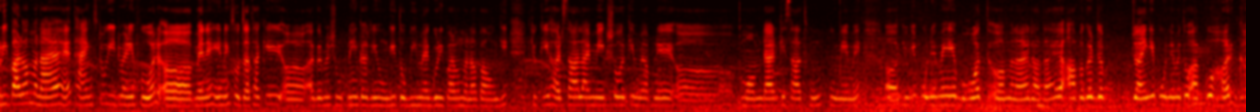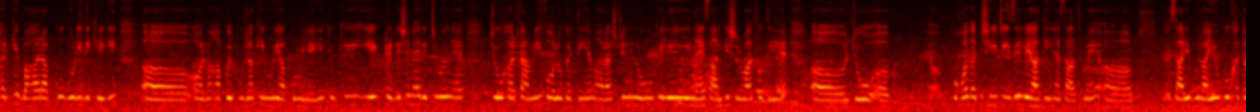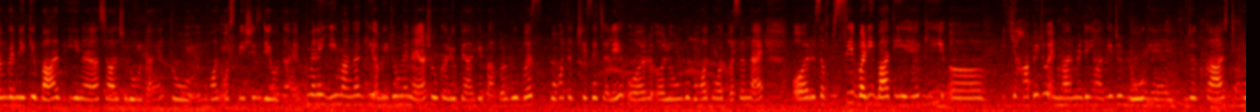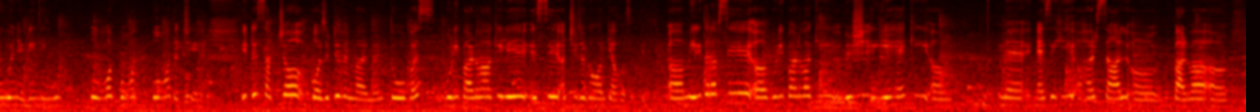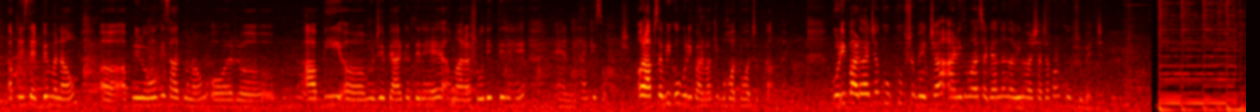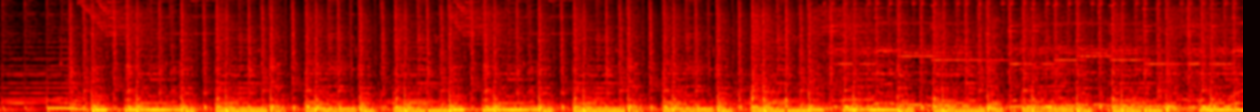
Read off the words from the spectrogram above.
गुड़ी पाड़वा मनाया है thanks to E twenty four मैंने ये नहीं सोचा था कि uh, अगर मैं शूट नहीं कर रही होंगी तो भी मैं गुड़ी पाड़वा मना पाऊँगी क्योंकि हर साल आई मेक श्योर कि मैं अपने मॉम डैड के साथ हूँ पुणे में अ, क्योंकि पुणे में ये बहुत अ, मनाया जाता है। आप अगर जब जाएँगे पुणे में तो आपको हर घर के बाहर आपको गुड़ी दिखेगी अ, और वहाँ पर पूजा की हुई आपको मिलेगी क्योंकि ये एक ट्रेडिशन है रिचुअल है जो हर फैमिली फॉलो करती है। महाराष्ट्रियन लोगों के लिए ये नए साल की शुरुआत होती है अ, जो अ, बहुत अच्छी चीज़ें ले आती है साथ में। अ, सारी बुराइयों को ख़त्म करने के बाद ये नया साल शुरू होता है तो बहुत ऑस्पिशियस डे होता है। मैंने ये मांगा कि अभी जो मैं नया शो कर रही हूँ प्यार के पापड़ वो बस बहुत अच्छे से चले और लोगों को बहुत बहुत पसंद आए। और सबसे बड़ी बात ये है कि यहाँ पे जो एनवायरनमेंट है यहाँ के जो लोग हैं जो कास्ट क्रू एंड एवरीथिंग वो बहुत बहुत बहुत अच्छे हैं। It is such a positive environment तो बस गुड़ी पाड़वा के लिए इससे अच्छी जगह और क्या हो सकती है? अ, मेरी तरफ़ से अ, गुड़ी पाड़वा की विश ये है कि अ, मैं ऐसे ही हर साल पाड़वा अपने सेट पे मनाऊं अपने लोगों के साथ मनाऊं और आप भी मुझे प्यार करते रहे हमारा शो देखते रहे and thank you so much और आप सभी को गुड़ी पाडवा की बहुत बहुत शुभकामनाएँ। गुढीपाडव्याच्या खूप खूप शुभेच्छा आणि तुम्हाला सगळ्यांना नवीन वर्षाच्या पण खूप शुभेच्छा.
